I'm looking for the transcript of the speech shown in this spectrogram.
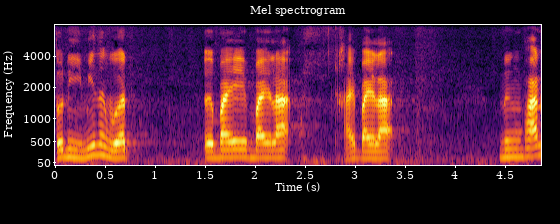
ตัวนี้มีทั้งเบิร์ดเออใบใบละ ขายใบละหนึ่งพัน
